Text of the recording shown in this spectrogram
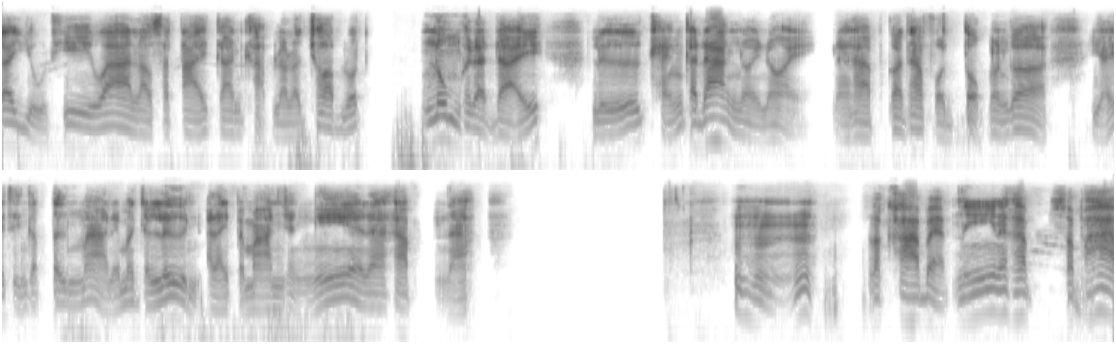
ก็อยู่ที่ว่าเราสไตล์การขับเราเราชอบรถนุ่มขนาดไหนหรือแข็งกระด้างหน่อยๆนะครับ ก็ถ้าฝนตกมันก็อย่าให้ถึงกับตึงมากเดี๋ยวมันจะลื่นอะไรประมาณอย่างนี้นะครับ นะราคาแบบนี้นะครับ สภาพ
